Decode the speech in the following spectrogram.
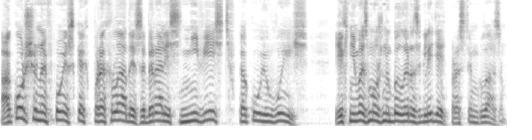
А коршуны в поисках прохлады забирались невесть в какую высь. Их невозможно было разглядеть простым глазом.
